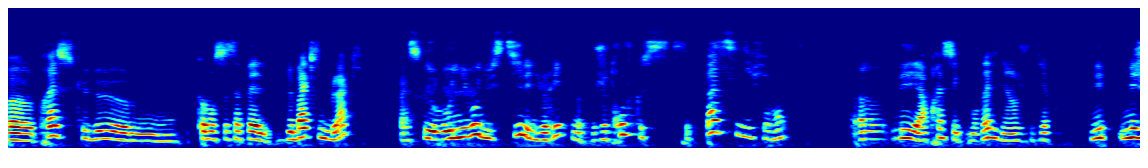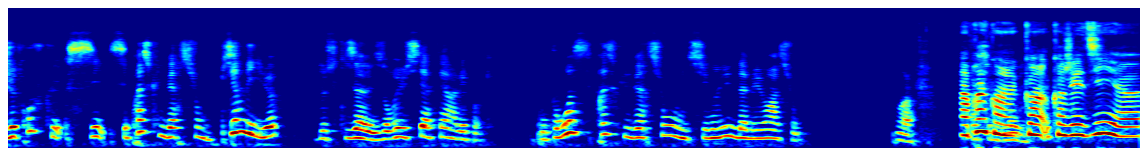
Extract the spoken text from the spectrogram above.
euh, presque de, euh, comment ça s'appelle, de Back in Black. Parce que au niveau du style et du rythme, je trouve que c'est pas si différent. Euh, mais après, c'est mon avis, hein, je veux dire. Mais, mais je trouve que c'est c'est presque une version bien meilleure de ce qu'ils ont réussi à faire à l'époque. Donc pour moi, c'est presque une version, une synonyme d'amélioration. Voilà. Après, quand, quand, quand j'ai dit euh,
